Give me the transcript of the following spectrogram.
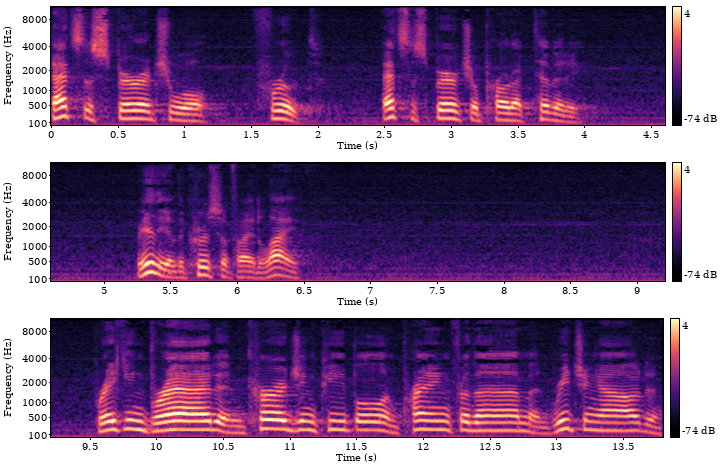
That's the spiritual fruit. That's the spiritual productivity, really, of the crucified life. Breaking bread, encouraging people, and praying for them, and reaching out and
